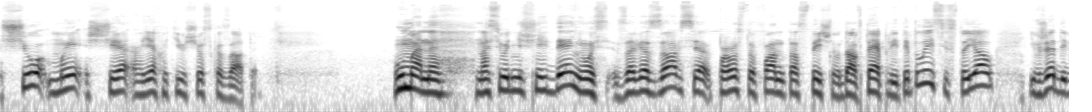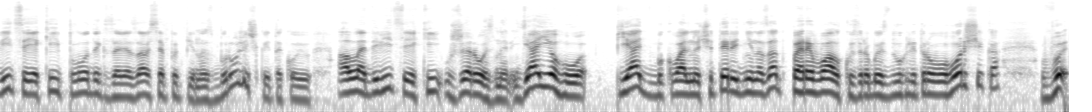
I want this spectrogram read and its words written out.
що ми ще я хотів що сказати. У мене на сьогоднішній день ось зав'язався просто фантастично. Да, в теплій теплиці стояв, і вже дивіться, який плодик зав'язався пепіно з бурулечкою такою. Але дивіться, який уже розмір. Я його 5, буквально 4 дні назад перевалку зробив з 2-літрового горщика в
